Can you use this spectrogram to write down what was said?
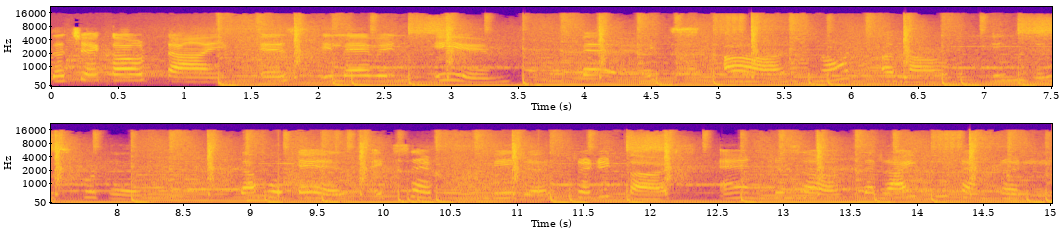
the checkout time is 11 a.m. Pets are not allowed in this hotel. The hotel accepts major credit cards and reserves the right to temporarily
